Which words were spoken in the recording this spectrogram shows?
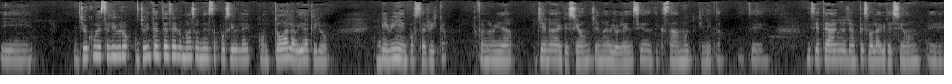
Y yo con este libro, yo intenté ser lo más honesta posible con toda la vida que yo viví en Costa Rica, fue una vida llena de agresión, llena de violencia desde que estaba muy pequeñita. Desde mis siete años ya empezó la agresión eh,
